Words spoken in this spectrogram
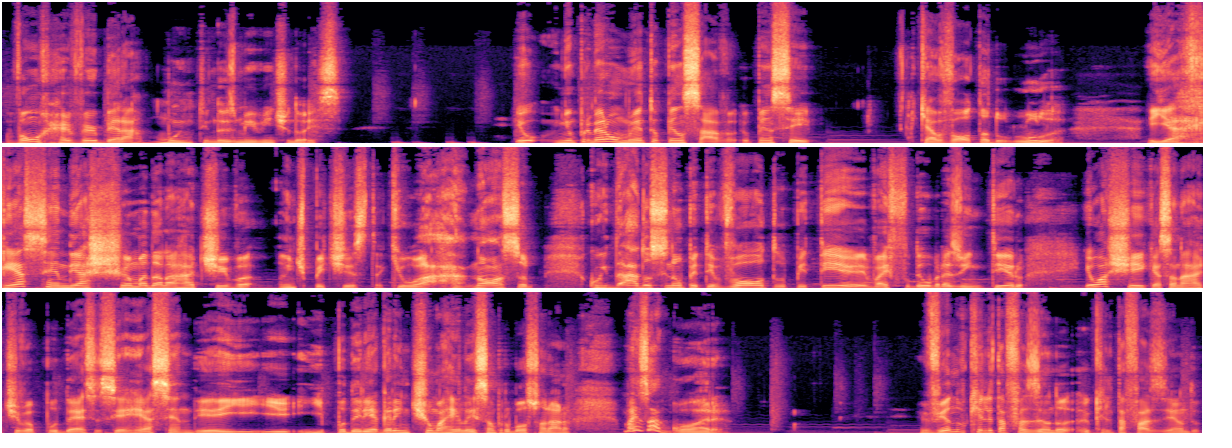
vão reverberar muito em 2022. Eu, em um primeiro momento eu pensava, eu pensei que a volta do Lula ia reacender a chama da narrativa antipetista. Que o, ah, nossa, cuidado senão o PT volta, o PT vai foder o Brasil inteiro. Eu achei que essa narrativa pudesse se reacender e, e, e poderia garantir uma reeleição pro Bolsonaro. Mas agora, vendo o que ele tá fazendo, o que ele tá fazendo,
